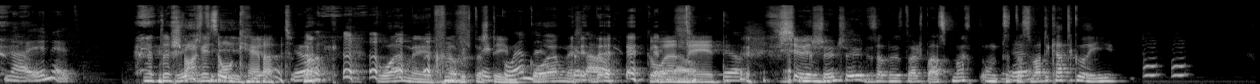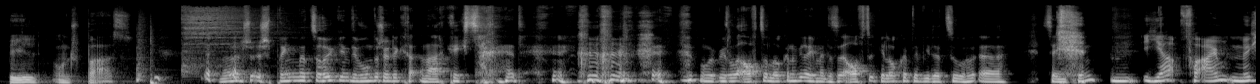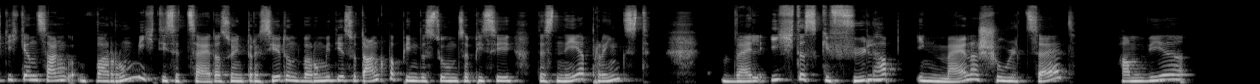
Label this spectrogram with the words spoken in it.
Nein, eh nicht. Ja, der Schwager ist Richtig, angeheiratet. Ja, Gar nicht, habe ich da stehen. gar nicht. Gar nicht. Genau. Gar Genau. nicht. Ja. Ja, Schön. schön, schön. Das hat mir total Spaß gemacht. Und das Ja. war die Kategorie. Spiel und Spaß. Na, dann springen wir zurück in die wunderschöne Nachkriegszeit, um ein bisschen aufzulockern wieder. Ich meine, das Aufgelockerte wieder zu äh, senken. Ja, vor allem möchte ich gern sagen, warum mich diese Zeit auch so interessiert und warum ich dir so dankbar bin, dass du uns ein bisschen das näher bringst, weil ich das Gefühl habe, in meiner Schulzeit haben wir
